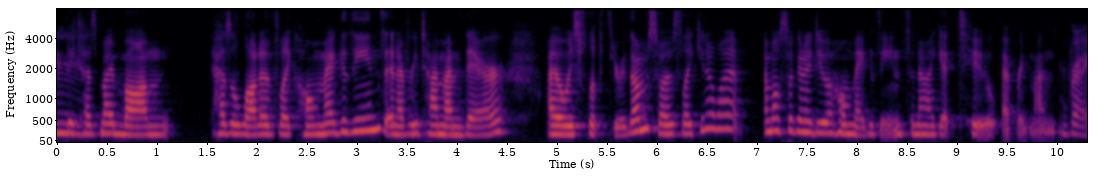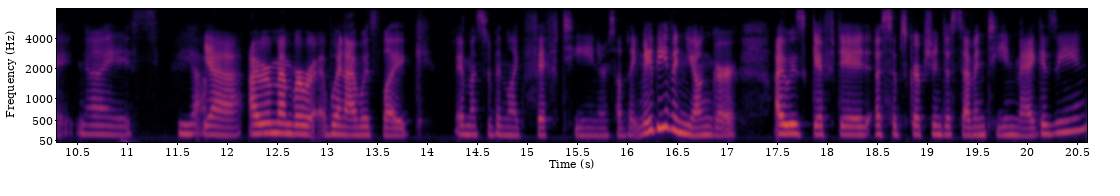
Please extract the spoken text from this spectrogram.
Mm. because my mom has a lot of like home magazines and every time I'm there, I always flip through them. So I was like, you know what? I'm also going to do a home magazine. So now I get two every month. right, nice. Yeah. Yeah, I remember when I was like, it must have been like 15 or something, maybe even younger. I was gifted a subscription to 17 magazine.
